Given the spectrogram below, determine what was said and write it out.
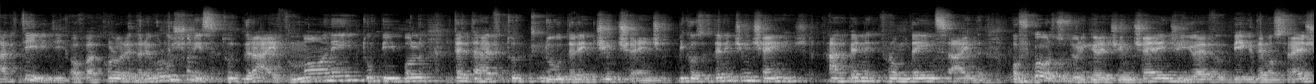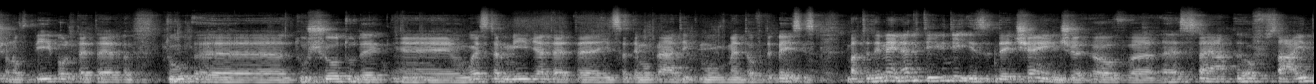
activity of a colored revolution is to drive money to people that have to do the regime change, because the regime change happen from the inside. Of course, during regime change, you have a big demonstration of people that have to to show to the Western media that it's a democratic movement of the basis. But the main activity is the change of, uh, of side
